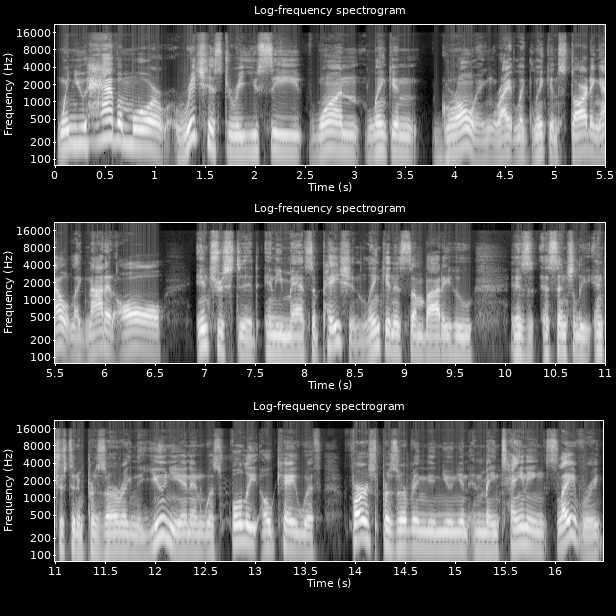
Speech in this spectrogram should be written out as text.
when you have a more rich history, you see one Lincoln growing, right? Like Lincoln starting out, like not at all interested in emancipation. Lincoln is somebody who is essentially interested in preserving the Union and was fully okay with first preserving the Union and maintaining slavery.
